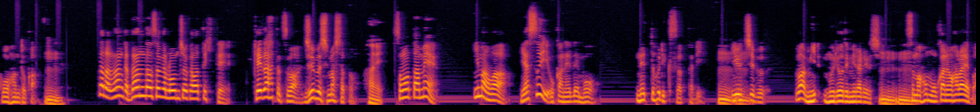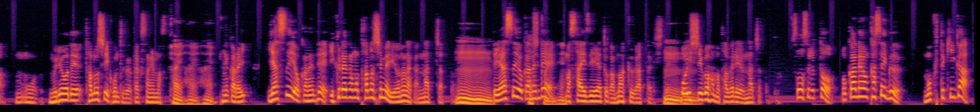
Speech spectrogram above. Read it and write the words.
後半とか。うん。ただなんかだんだんそれが論調変わってきて、経済発達は十分しましたと。はい。そのため、今は安いお金でも、ネットフリックスだったり、うんうん。YouTube は見無料で見られるし、うんうん。スマホもお金を払えば、もう無料で楽しいコンテンツがたくさんあります。はいはいはい。だから、安いお金でいくらでも楽しめる世の中になっちゃった。うんうん。で、安いお金で、ねまあ、サイゼリアとかマックがあったりして、うんうん美味しいご飯も食べれるようになっちゃったと。そうすると、お金を稼ぐ目的が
